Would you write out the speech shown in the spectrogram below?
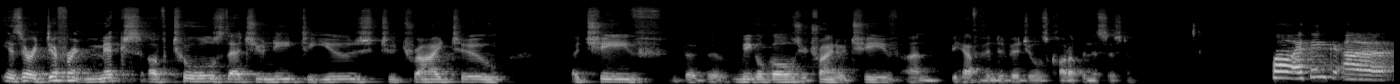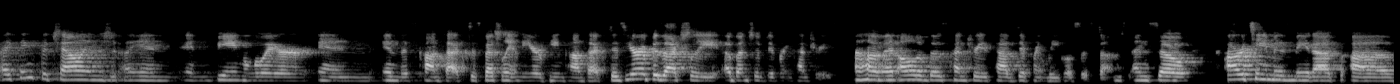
is there a different mix of tools that you need to use to try to achieve the, the legal goals you're trying to achieve on behalf of individuals caught up in the system? Well, I think uh, I think the challenge in in being a lawyer in in this context, especially in the European context, is Europe is actually a bunch of different countries, um, and all of those countries have different legal systems. And so, our team is made up of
